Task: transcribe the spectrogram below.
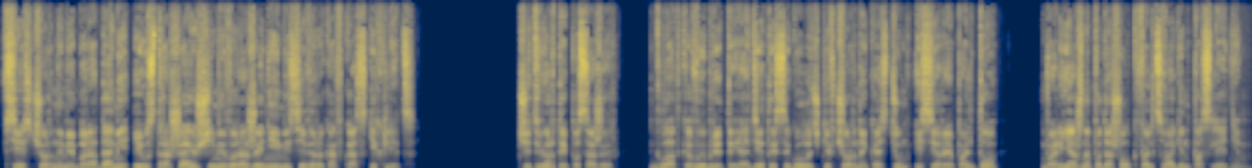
все с черными бородами и устрашающими выражениями северокавказских лиц. Четвертый пассажир, гладко выбритый, одетый с иголочки в черный костюм и серое пальто, вальяжно подошел к Volkswagen последним.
